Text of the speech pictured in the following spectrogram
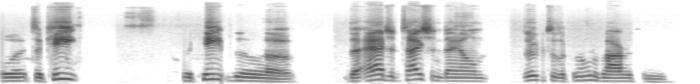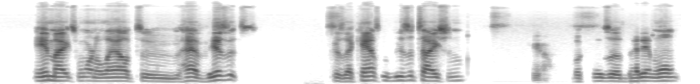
But to keep to keep the the agitation down due to the coronavirus and inmates weren't allowed to have visits because they canceled visitation. Yeah. Because of they didn't want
